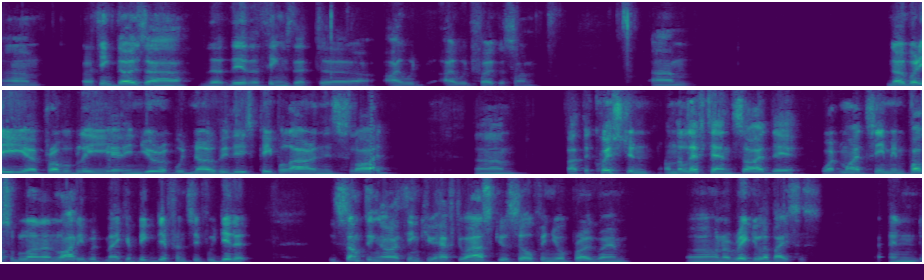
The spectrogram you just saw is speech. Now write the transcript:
Um, but I think those are the they're the things that uh, I would I would focus on. Um, nobody uh, probably in Europe would know who these people are in this slide. Um, but the question on the left hand side there, what might seem impossible and unlikely would make a big difference if we did it, is something that I think you have to ask yourself in your program uh, on a regular basis. And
